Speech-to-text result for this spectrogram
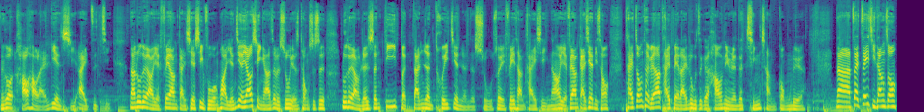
能够好好来练习爱自己。那陆队长也非常感谢幸福文化严禁的邀请啊，这本书也是同时是陆队长人生第一本担任推荐人的书，所以非常开心。然后也非常感谢你从台中特别到台北来录。这个好女人的情场攻略。那在这一集当中，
